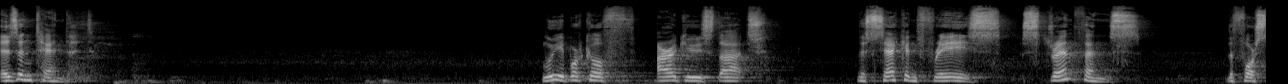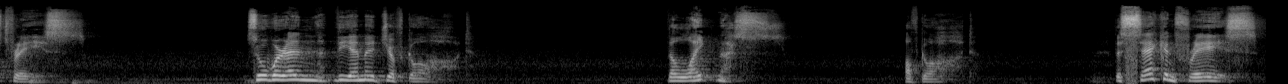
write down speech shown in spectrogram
is intended. Louis Berkhof argues that the second phrase strengthens the first phrase. So we're in the image of God, the likeness of God. The second phrase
